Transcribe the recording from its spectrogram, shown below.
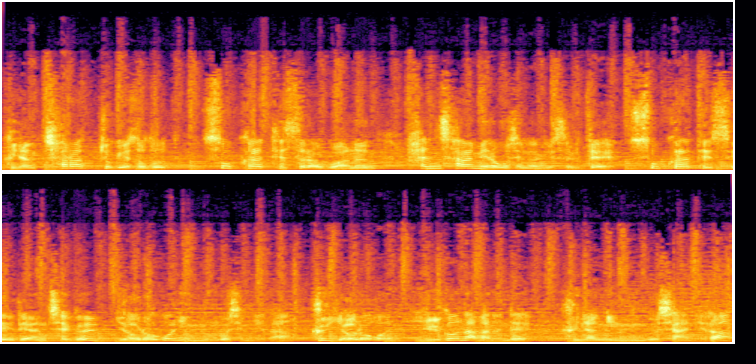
그냥 철학 쪽에서도 소크라테스라고 하는 한 사람이라고 생각했을 때, 소크라테스에 대한 책을 여러 권 읽는 것입니다. 그 여러 권 읽어 나가는데, 그냥 읽는 것이 아니라,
